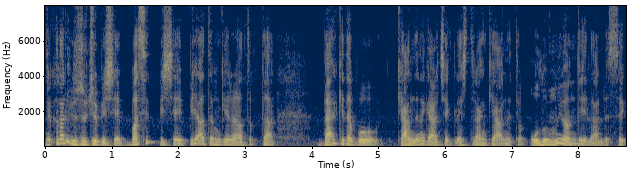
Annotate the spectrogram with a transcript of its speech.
Ne kadar üzücü bir şey, basit bir şey. Bir adım geri atıp da belki de bu kendini gerçekleştiren kehaneti olumlu yönde ilerlesek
